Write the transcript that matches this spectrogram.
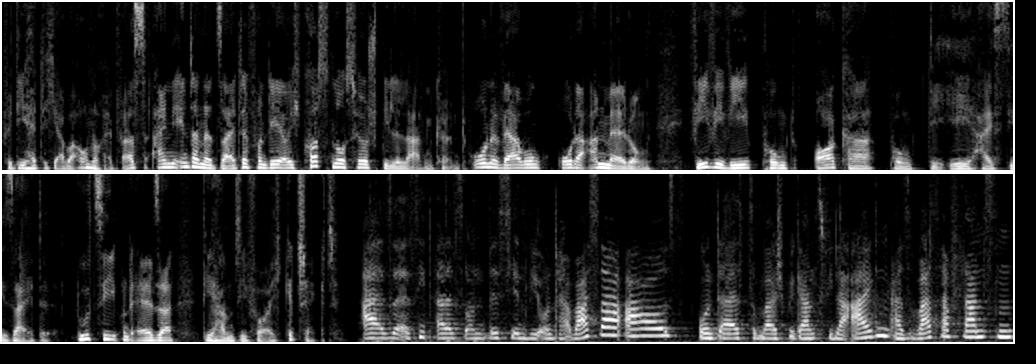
für die hätte ich aber auch noch etwas. Eine Internetseite, von der ihr euch kostenlos Hörspiele laden könnt, ohne Werbung oder Anmeldung. www.orca.de heißt die Seite. Luzi und Elsa, die haben sie für euch gecheckt. Also es sieht alles so ein bisschen wie unter Wasser aus und da ist zum Beispiel ganz viele Algen, also Wasserpflanzen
